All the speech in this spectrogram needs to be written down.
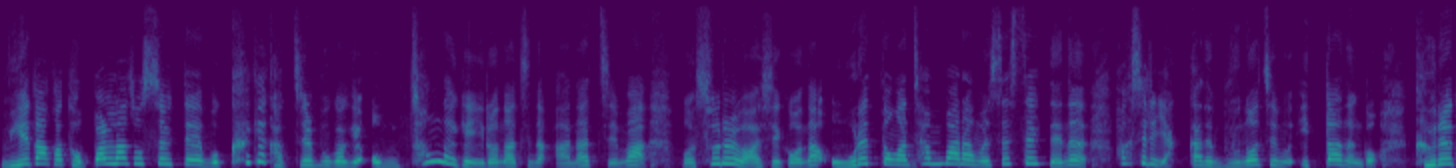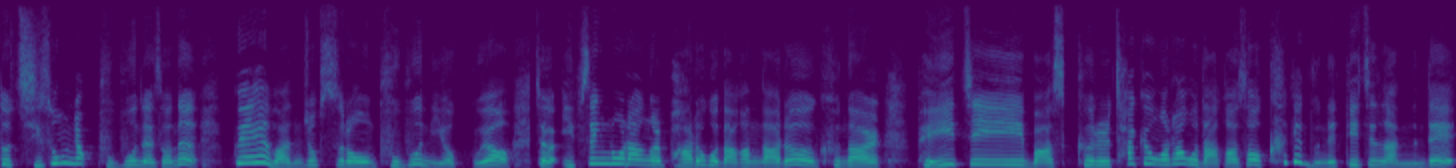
위에다가 더 빨라졌을 때 뭐 크게 각질 부각이 엄청나게 일어나지는 않았지만 뭐 술을 마시거나 오랫동안 찬바람을 쐈을 때는 확실히 약간의 무너짐은 있다는 거 그래도 지속력 부분에서는 꽤 만족스러운 부분이었고요. 제가 입생로랑을 바르고 나간 날은 그날 베이지 마스크를 착용을 하고 나가서 크게 눈에 띄지는 않는데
